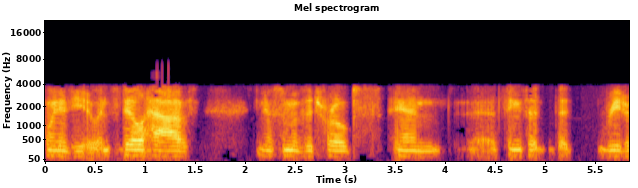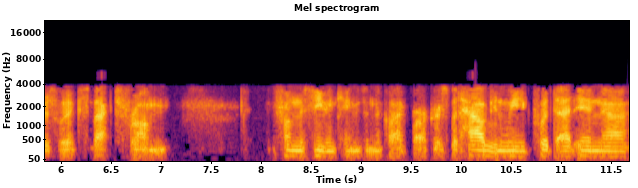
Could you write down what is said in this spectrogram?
point of view and still have you know some of the tropes and uh, things that that readers would expect from from the Stephen Kings and the Clive Barkers, but how can hmm. we put that in uh,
